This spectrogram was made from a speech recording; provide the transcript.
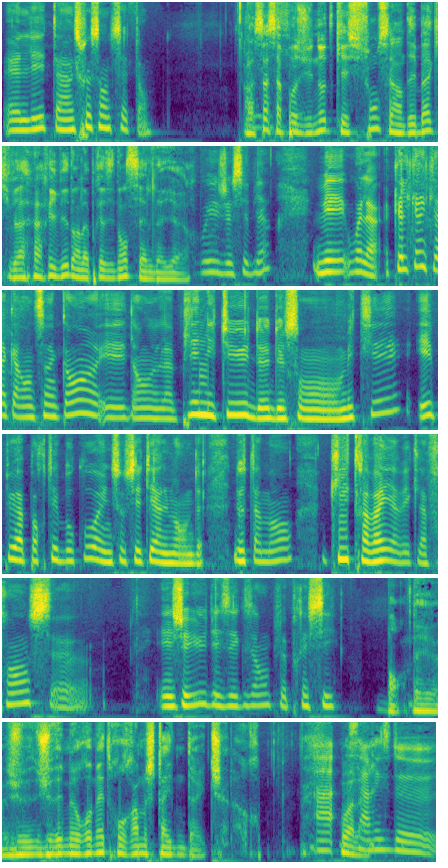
elle est à 67 ans. Alors ça, ça pose une autre question. C'est un débat qui va arriver dans la présidentielle d'ailleurs. Oui, je sais bien. Mais voilà, quelqu'un qui a 45 ans est dans la plénitude de son métier et peut apporter beaucoup à une société allemande, notamment qui travaille avec la France. euh, et j'ai eu des exemples précis. Bon, ben, je, je vais me remettre au Rammstein Deutsch alors. Ah, Voilà. ça risque de-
